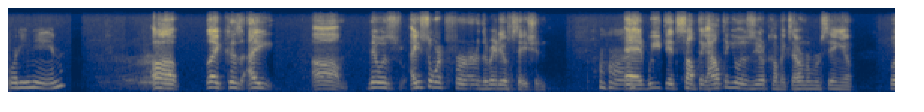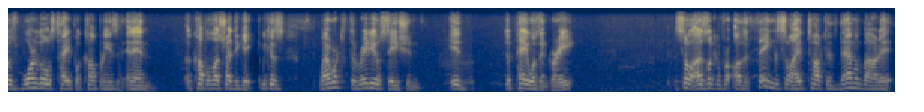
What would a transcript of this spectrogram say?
What do you mean? uh, like, cause I, um, there was I used to work for the radio station, Uh-huh. and we did something. I don't think it was your company, 'cause I don't remember seeing you. Was one of those type of companies, and then a couple of us tried to get because when I worked at the radio station, it the pay wasn't great. So I was looking for other things, so I talked to them about it,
